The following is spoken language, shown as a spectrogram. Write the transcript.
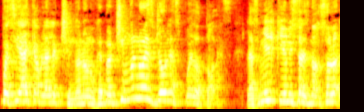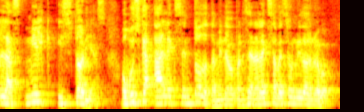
Pues sí, hay que hablarle chingón a una mujer, pero chingón no es yo las puedo todas. Las Milk y una historias, no, solo las Milk historias. O busca Alex en todo, también debe aparecer. Alexa, se unido de nuevo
